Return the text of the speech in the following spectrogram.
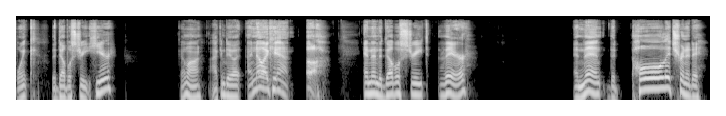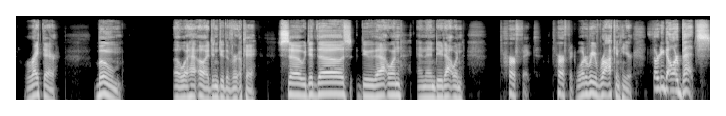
Boink. The double street here. Come on. I can do it. I know I can. Ugh and then the double street there. And then the Holy Trinity right there. Boom. Oh, what? Ha- oh, I didn't do the vert. Okay. So we did those, do that one, and then do that one. Perfect. Perfect. What are we rocking here? $30 bets.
